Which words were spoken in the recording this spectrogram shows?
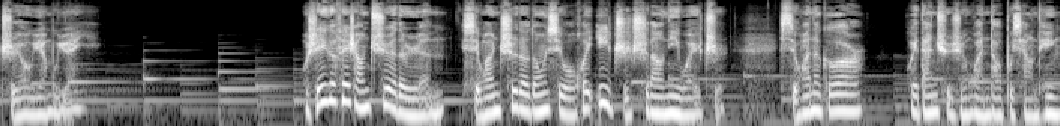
只有愿不愿意。我是一个非常倔的人，喜欢吃的东西我会一直吃到腻为止，喜欢的歌儿会单曲循环到不想听。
